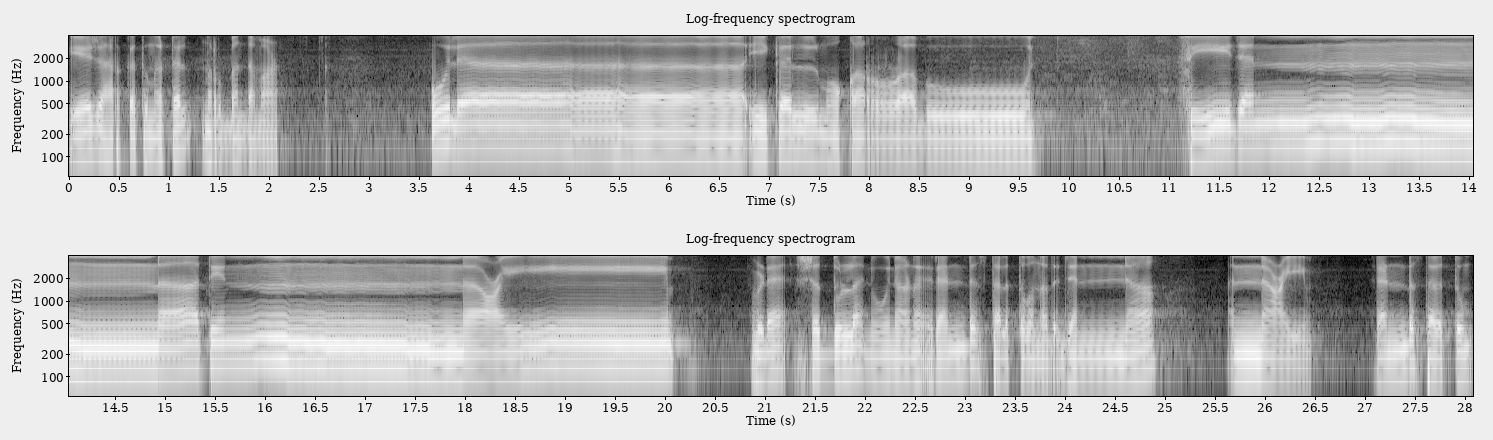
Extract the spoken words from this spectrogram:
ഏഴ് ഹർക്കത്ത് നീട്ടൽ നിർബന്ധമാണ്. ജന്നാത്തിൻ നഈം ഇവിടെ ഷദ്ദുള്ള നൂനാണ് രണ്ട് സ്ഥലത്ത് വന്നത്. ജന്ന അന്നായിം രണ്ട് സ്ഥലത്തും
